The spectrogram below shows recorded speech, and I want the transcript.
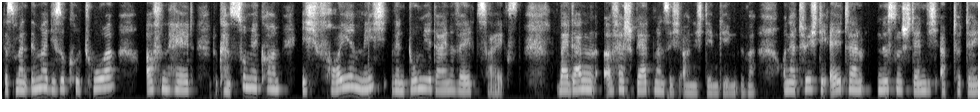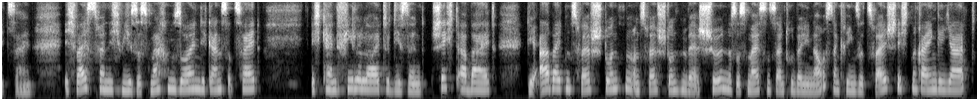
Dass man immer diese Kultur offen hält, du kannst zu mir kommen, ich freue mich, wenn du mir deine Welt zeigst. Weil dann äh, versperrt man sich auch nicht dem gegenüber. Und natürlich, die Eltern müssen ständig up-to-date sein. Ich weiß zwar nicht, wie sie es machen sollen die ganze Zeit, ich kenne viele Leute, die sind Schichtarbeit, die arbeiten zwölf Stunden und zwölf Stunden wäre schön. Das ist meistens dann drüber hinaus. Dann kriegen sie zwei Schichten reingejagt.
